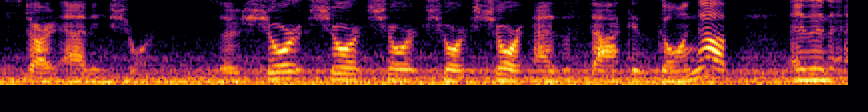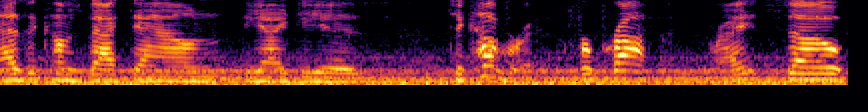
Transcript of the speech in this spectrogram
start adding short. So short, short, short, short, short as the stock is going up. And then as it comes back down, the idea is to cover it for profit, right? So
